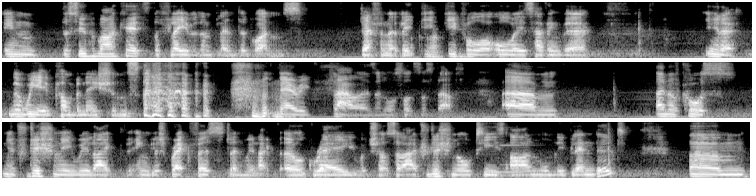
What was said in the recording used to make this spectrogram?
in the supermarkets, the flavored and blended ones. Definitely, okay. people are always having their you know the weird combinations, berries, flowers, and all sorts of stuff. Um, and of course, you know, traditionally we like the English breakfast and we like the Earl Grey, which are so our traditional teas are normally blended. Um,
